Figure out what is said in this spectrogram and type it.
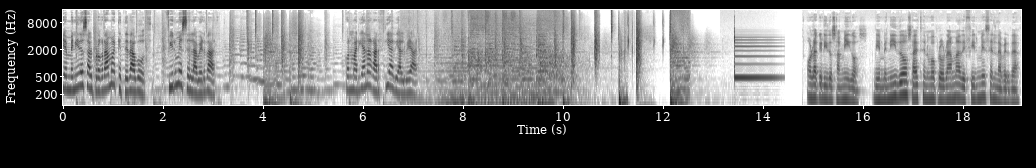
Bienvenidos al programa que te da voz, Firmes en la Verdad, con Mariana García de Alvear. Hola queridos amigos, bienvenidos a este nuevo programa de Firmes en la Verdad.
